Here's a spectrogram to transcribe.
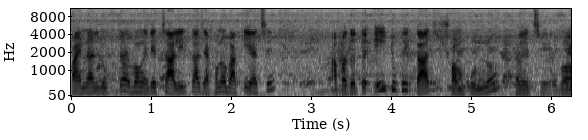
ফাইনাল লুকটা এবং এদের চালির কাজ এখনও বাকি আছে। আপাতত এইটুকুই কাজ সম্পূর্ণ হয়েছে এবং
